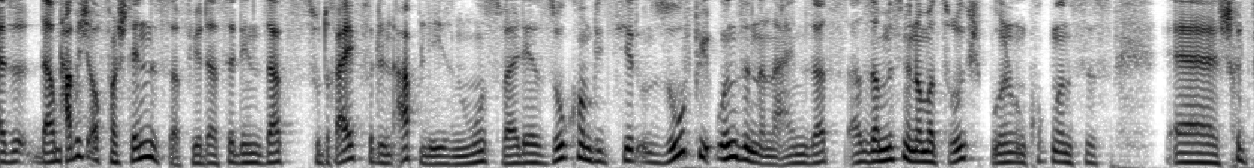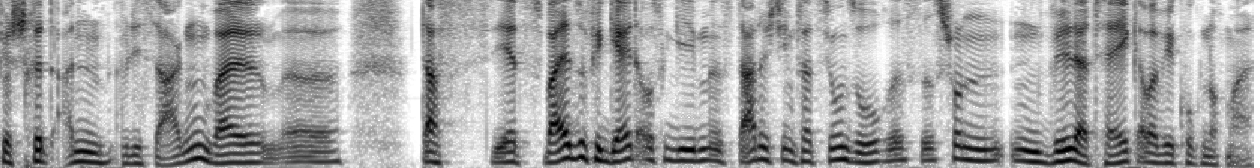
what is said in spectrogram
also da habe ich auch Verständnis dafür, dass er den Satz zu drei Vierteln ablesen muss, weil der so kompliziert und so viel Unsinn in einem Satz. Also da müssen wir nochmal zurückspulen und gucken uns das äh, Schritt für Schritt an, würde ich sagen, weil äh, das jetzt, weil so viel Geld ausgegeben ist, dadurch die Inflation so hoch ist, ist schon ein wilder Take, aber wir gucken nochmal.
